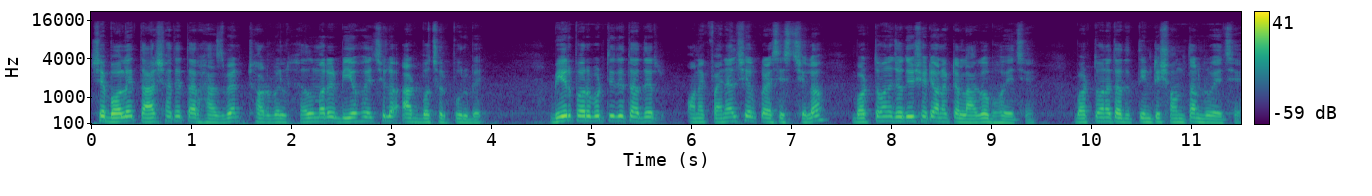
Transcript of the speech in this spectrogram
সে বলে, তার সাথে তার হাজব্যান্ড থরবেল হেলমারের বিয়ে হয়েছিল আট বছর পূর্বে। বিয়ের পরবর্তীতে তাদের অনেক ফাইন্যান্সিয়াল ক্রাইসিস ছিল। বর্তমানে যদিও সেটি অনেকটা লাঘব হয়েছে। বর্তমানে তাদের তিনটি সন্তান রয়েছে।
